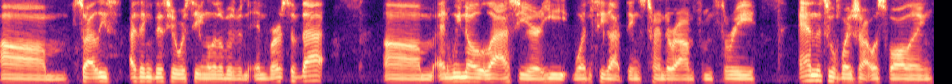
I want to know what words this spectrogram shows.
Um, so at least I think this year we're seeing a little bit of an inverse of that. Um, and we know last year he once he got things turned around from three and the two point shot was falling,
